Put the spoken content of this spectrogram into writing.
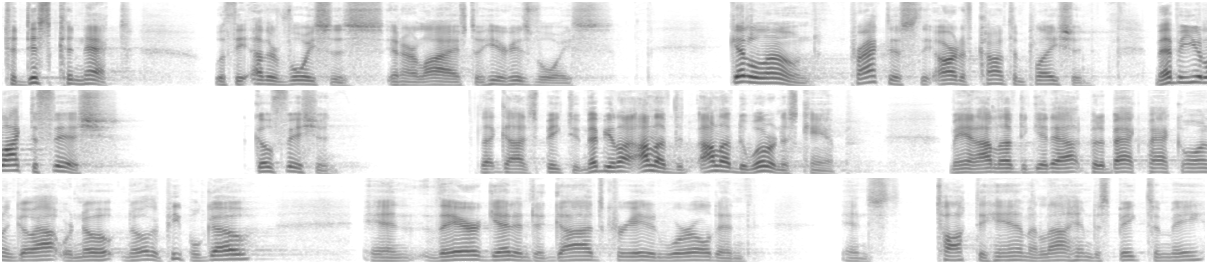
to disconnect with the other voices in our lives to hear His voice. Get alone, practice the art of contemplation. Maybe you like to fish, go fishing. Let God speak to you. Maybe you like, I love the, I love the wilderness camp. Man, I love to get out, put a backpack on, and go out where no, no other people go, and there get into God's created world and and talk to Him and allow Him to speak to me.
